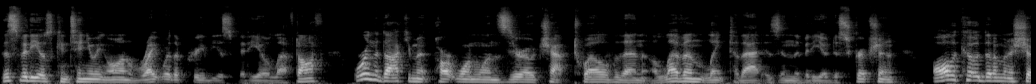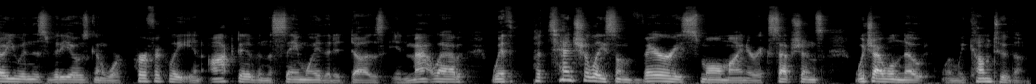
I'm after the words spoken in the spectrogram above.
This video is continuing on right where the previous video left off. We're in the document part 110, chap 12, then 11. Link to that is in the video description. All the code that I'm going to show you in this video is going to work perfectly in Octave in the same way that it does in MATLAB, with potentially some very small minor exceptions, which I will note when we come to them.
